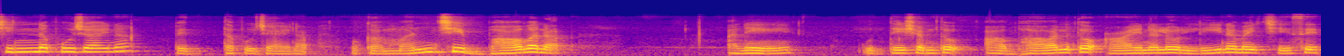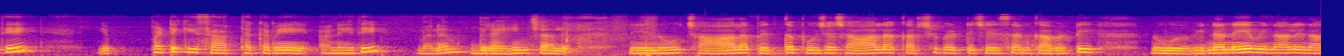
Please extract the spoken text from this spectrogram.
చిన్న పూజ అయినా పెద్ద పూజ అయినా ఒక మంచి భావన అనే ఉద్దేశంతో ఆ భావనతో ఆయనలో లీనమై చేసేదే ఎప్పటికీ సార్థకమే అనేది మనం గ్రహించాలి. నేను చాలా పెద్ద పూజ చాలా ఖర్చు పెట్టి చేశాను కాబట్టి నువ్వు విననే వినాలి నా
